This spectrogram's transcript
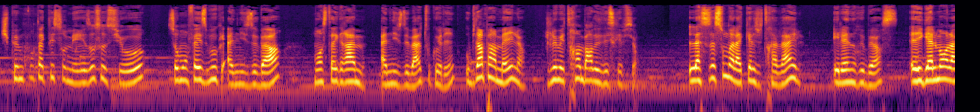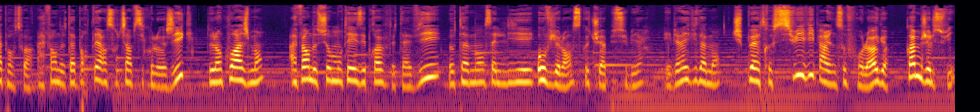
Tu peux me contacter sur mes réseaux sociaux, sur mon Facebook Annelise mon Instagram Annelise Debat tout collé, ou bien par mail, je le mettrai en barre de description. L'association dans laquelle je travaille, Hélène Rubers, est également là pour toi, afin de t'apporter un soutien psychologique, de l'encouragement afin de surmonter les épreuves de ta vie, notamment celles liées aux violences que tu as pu subir. Et bien évidemment, tu peux être suivi par une sophrologue, comme je le suis,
